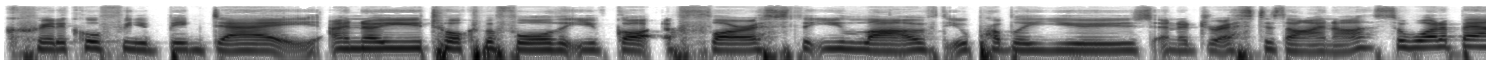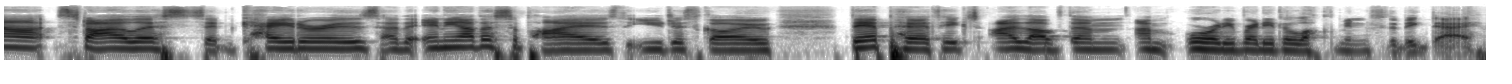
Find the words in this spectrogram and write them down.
critical for your big day? I know you talked before that you've got a florist that you love that you'll probably use and a dress designer. So, what about stylists and caterers? Are there any other suppliers that you just go, they're perfect, I love them, I'm already ready to lock them in for the big day?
